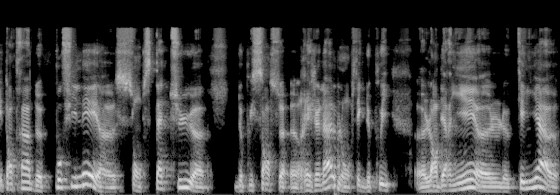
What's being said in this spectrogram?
est en train de peaufiner son statut de puissance régionale. On sait que depuis l'an dernier, le Kenya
